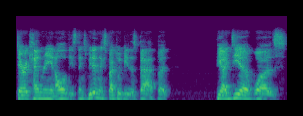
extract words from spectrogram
Derrick Henry and all of these things. We didn't expect it would be this bad, but the idea was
